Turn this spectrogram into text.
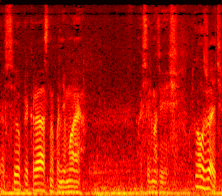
Я все прекрасно понимаю, Василий Матвеевич. Продолжайте.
